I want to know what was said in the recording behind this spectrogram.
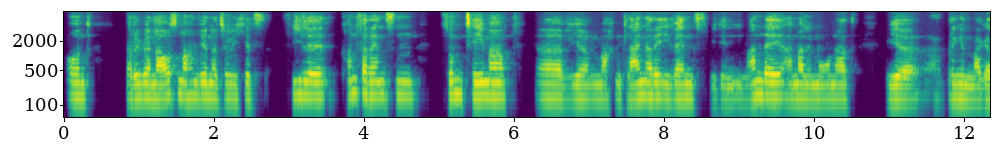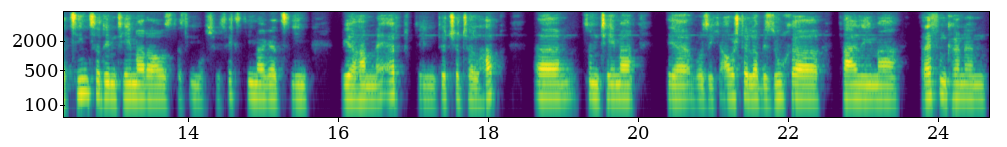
Und darüber hinaus machen wir natürlich jetzt viele Konferenzen zum Thema. Äh, wir machen kleinere Events wie den E-Monday einmal im Monat. Wir bringen ein Magazin zu dem Thema raus, das Industry 60 Magazin. Wir haben eine App, den Digital Hub äh, zum Thema, der, wo sich Aussteller, Besucher, Teilnehmer treffen können,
